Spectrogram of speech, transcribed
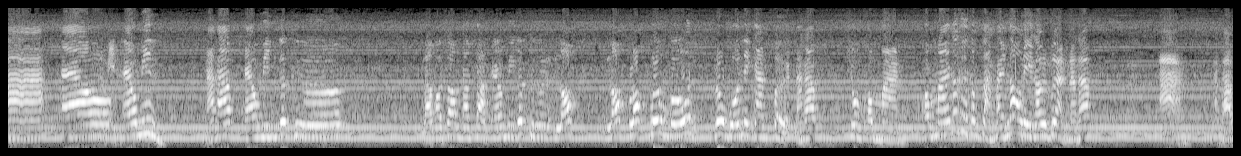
อ่า L L มินนะครับ L มินก็คือ เราก็ต้องกำกับ L มินก็คือล็อกล็อกล็อกเริ่มโวลต์เริ่มโวลต์ในการเปิดนะครับ ช่วงคอมมานด์คอมมานด์ก็คือคำสั่งภายนอกเลยครับเพื่อนๆนะครับอ่านะครับ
